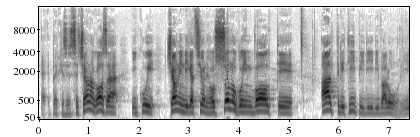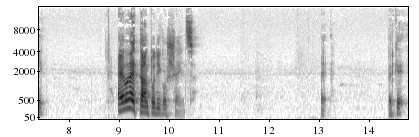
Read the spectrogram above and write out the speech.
Eh, perché se, se, c'è una cosa in cui c'è un'indicazione o sono coinvolti altri tipi di, di valori, eh, non è tanto di coscienza. Eh, perché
